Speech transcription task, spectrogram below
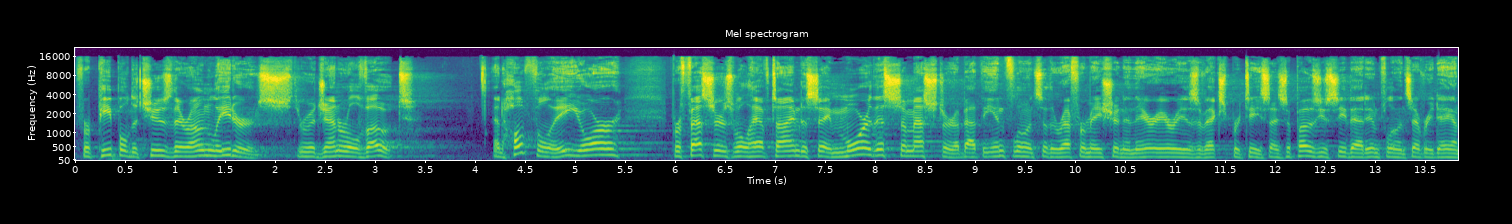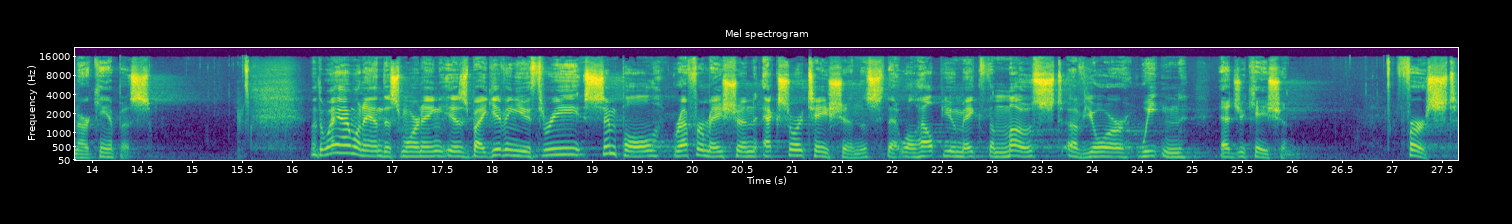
for people to choose their own leaders through a general vote. And hopefully, your Professors will have time to say more this semester about the influence of the Reformation in their areas of expertise. I suppose you see that influence every day on our campus. But the way I want to end this morning is by giving you three simple Reformation exhortations that will help you make the most of your Wheaton education. First,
